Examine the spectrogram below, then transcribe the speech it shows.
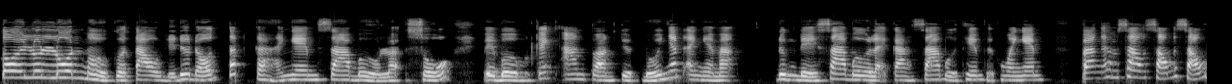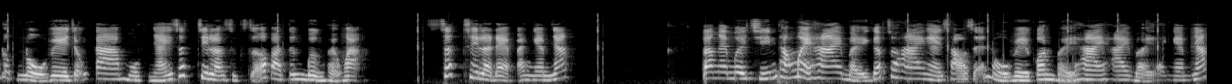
Tôi luôn luôn mở cửa tàu để đưa đón tất cả anh em xa bờ loạn số về bờ một cách an toàn tuyệt đối nhất anh em ạ. Đừng để xa bờ lại càng xa bờ thêm phải không anh em? Và ngày hôm sau 66 được nổ về cho chúng ta một nháy rất chi là rực rỡ và tưng bừng phải không ạ? Rất chi là đẹp anh em nhé. Và ngày 19 tháng 12 7 gấp cho 2 ngày sau sẽ nổ về con 7227 anh em nhé.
